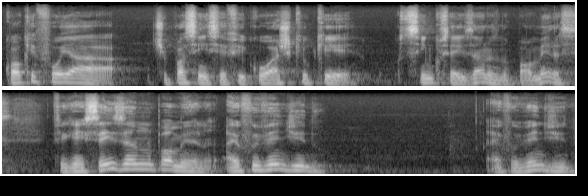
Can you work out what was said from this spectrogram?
qual que foi a. Tipo assim, você ficou, acho que o quê? Cinco, seis anos no Palmeiras? Fiquei seis anos no Palmeiras. Aí eu fui vendido. Aí eu fui vendido.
